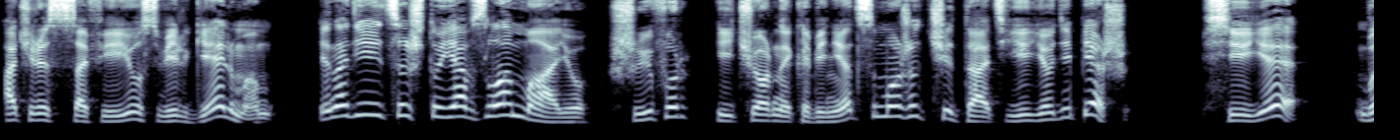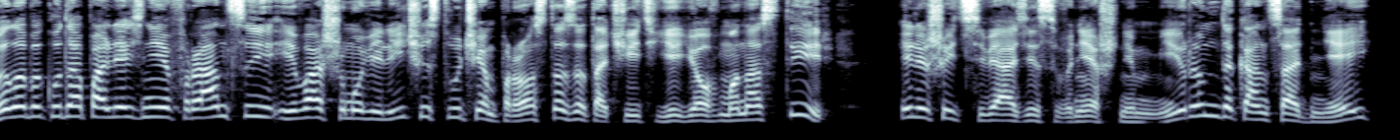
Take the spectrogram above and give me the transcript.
а через Софию с Вильгельмом, и надеется, что я взломаю шифр, и черный кабинет сможет читать ее депеши. Сие было бы куда полезнее Франции и вашему величеству, чем просто заточить ее в монастырь и лишить связи с внешним миром до конца дней,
